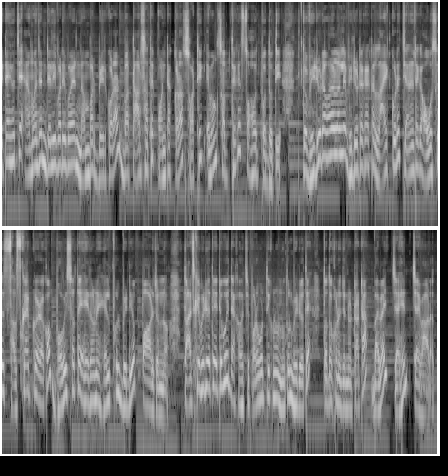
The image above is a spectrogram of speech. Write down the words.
এটাই হচ্ছে অ্যামাজন ডেলিভারি বয়ের নাম্বার বের করার বা তার সাথে কন্ট্যাক্ট করার সঠিক এবং সবথেকে সহজ পদ্ধতি। তো ভিডিওটা ভালো লাগলে ভিডিওটাকে একটা লাইক করে চ্যানেলটাকে অবশ্যই সাবস্ক্রাইব করে রাখো ভবিষ্যতে এই ধরনের হেল্পফুল ভিডিও পাওয়ার জন্য। তো আজকে ভিডিওতে এটুকুই, দেখা হচ্ছে পরবর্তী কোনো নতুন ভিডিওতে। ততক্ষণের জন্য টাটা বাই বাই জয় হিন্দ, জয় ভারত।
